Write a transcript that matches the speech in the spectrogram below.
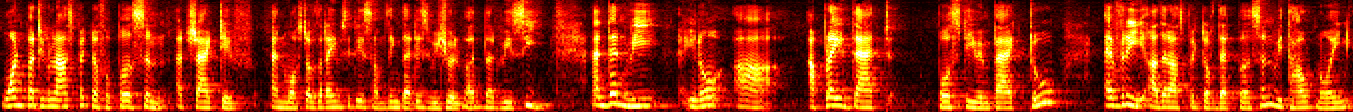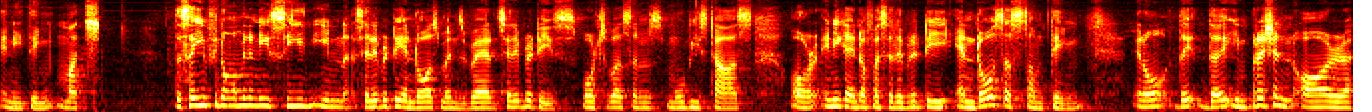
one particular aspect of a person attractive and most of the times it is something that is visual but that we see and then we you know uh, apply that positive impact to every other aspect of that person without knowing anything much the same phenomenon is seen in celebrity endorsements where celebrities, sportspersons, movie stars, or any kind of a celebrity endorses something. You know, the, the impression or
